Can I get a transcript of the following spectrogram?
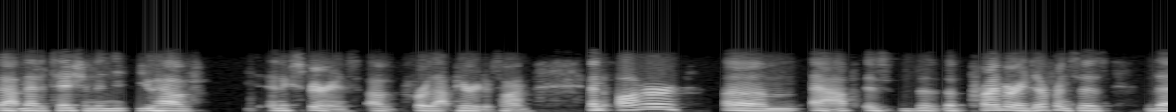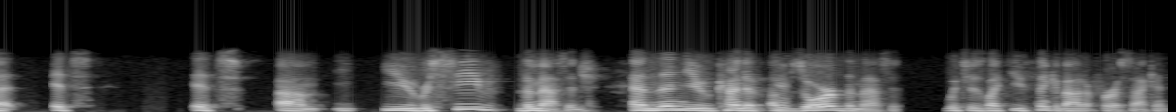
that meditation, and you- have an experience of for that period of time. And our um, app is the, the primary difference is that it's it's um, you receive the message and then you kind of absorb the message, which is like you think about it for a second.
